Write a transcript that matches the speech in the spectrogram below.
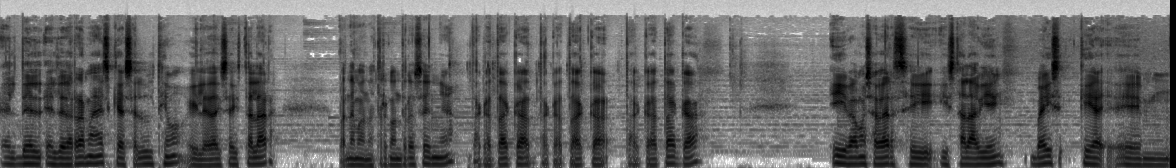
el, del, el de la rama es que es el último y le dais a instalar. Ponemos nuestra contraseña. Taca, taca, taca, taca, taca, taca. Y vamos a ver si instala bien. Veis que eh,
